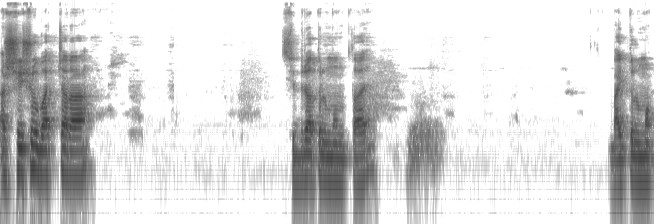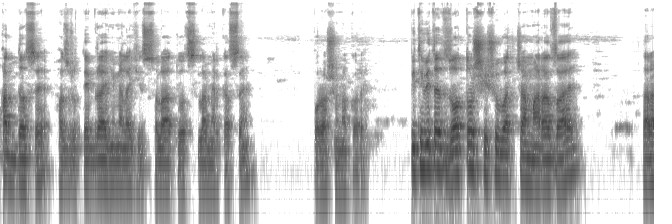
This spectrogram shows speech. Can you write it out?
আর শিশু বাচ্চারা সিদ্রাতুল মমতায়, বাইতুল মকাদ্দাসে হজরত ইব্রাহিম আলাইসালামের কাছে পড়াশোনা করে। পৃথিবীতে যত শিশু বাচ্চা মারা যায়, তারা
